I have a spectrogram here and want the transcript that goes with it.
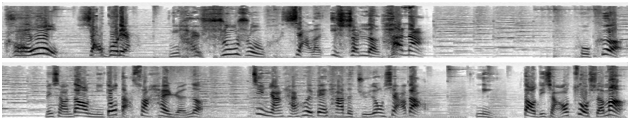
可恶，小姑娘！你害叔叔吓了一身冷汗呐！虎克，没想到你都打算害人了，竟然还会被他的举动吓到。你到底想要做什么？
